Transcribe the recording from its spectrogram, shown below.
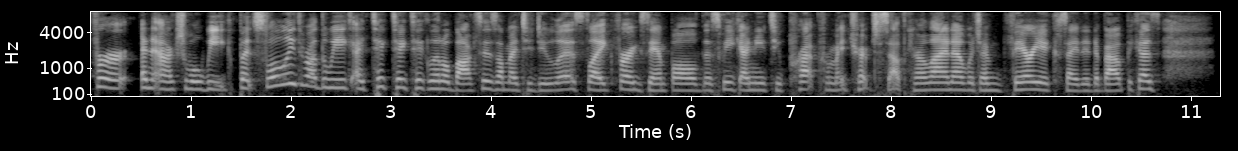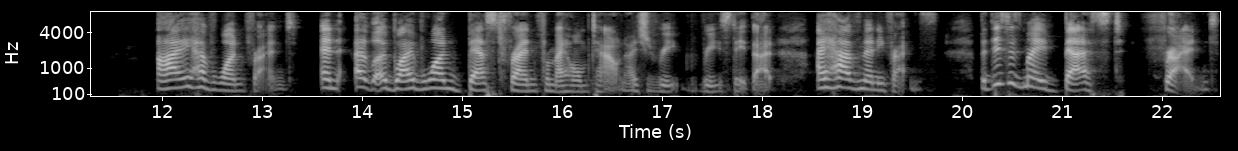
for an actual week. But slowly throughout the week, I tick, tick, tick little boxes on my to do list. Like, for example, this week I need to prep for my trip to South Carolina, which I'm very excited about because I have one friend and I have one best friend from my hometown. I should re- restate that. I have many friends, but this is my best friend.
